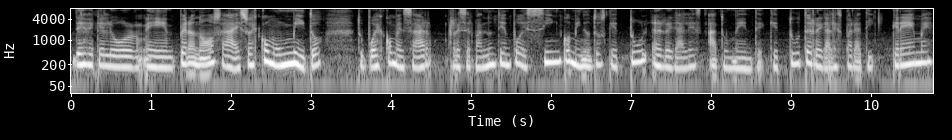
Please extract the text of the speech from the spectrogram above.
desde que lo... Eh, pero no, o sea, eso es como un mito. Tú puedes comenzar reservando un tiempo de cinco minutos que tú le regales a tu mente, que tú te regales para ti. Créeme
